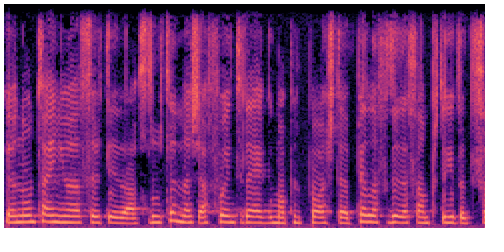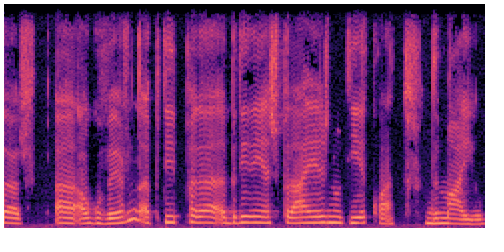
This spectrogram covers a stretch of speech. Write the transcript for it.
Eu não tenho a certeza absoluta, mas já foi entregue uma proposta pela Federação Portuguesa de Surf ao Governo a pedir para abrirem as praias no dia 4 de maio.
